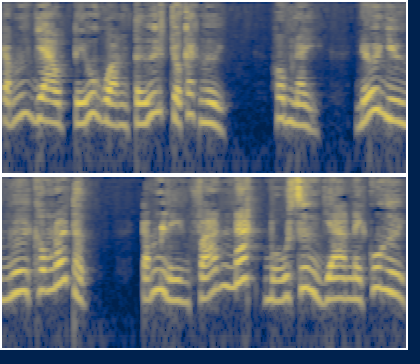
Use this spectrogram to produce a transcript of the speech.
Trẫm giao tiểu hoàng tử cho các người. Hôm nay, nếu như ngươi không nói thật, trẫm liền phá nát bộ xương già này của ngươi.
